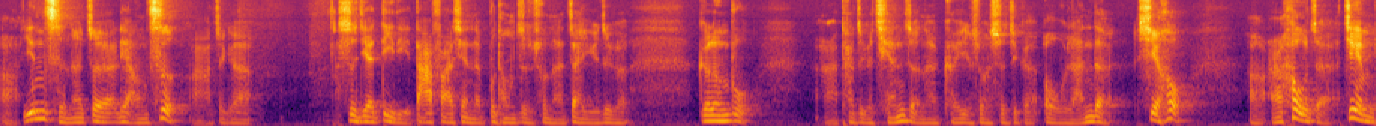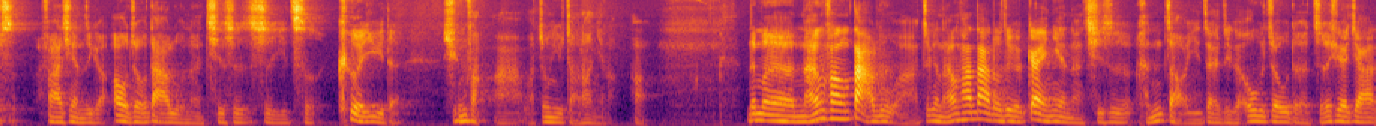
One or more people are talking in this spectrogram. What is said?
啊，因此呢，这两次啊，这个世界地理大发现的不同之处呢，在于这个哥伦布。啊，他这个前者呢，可以说是这个偶然的邂逅，啊，而后者 James 发现这个澳洲大陆呢，其实是一次刻意的寻访啊，我终于找到你了啊。那么南方大陆啊，这个南方大陆这个概念呢，其实很早已在这个欧洲的哲学家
